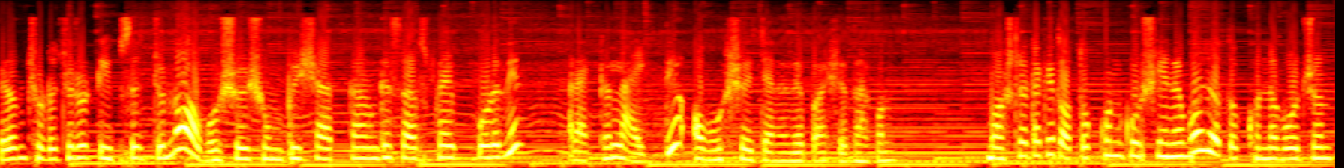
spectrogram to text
এরকম ছোট ছোট টিপসের জন্য অবশ্যই সুম্পির সাত কারণকে সাবস্ক্রাইব করে দিন আর একটা লাইক দিয়ে অবশ্যই চ্যানেলের পাশে থাকুন। মশলাটাকে ততক্ষণ কষিয়ে নেব, যতক্ষণ না পর্যন্ত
